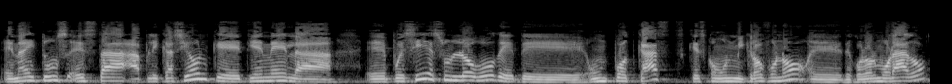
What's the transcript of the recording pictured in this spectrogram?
En iTunes esta aplicación que tiene la, eh, pues sí, es un logo de, de, un podcast, que es como un micrófono eh, de color morado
